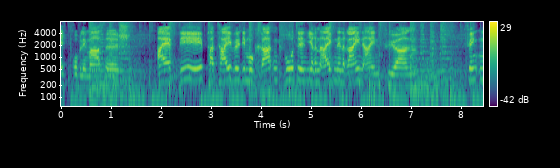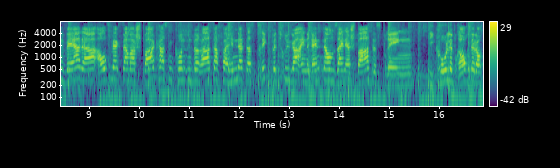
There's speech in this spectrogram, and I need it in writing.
echt problematisch. AfD, Partei will Demokratenquote in ihren eigenen Reihen einführen. Finkenwerder, aufmerksamer Sparkassenkundenberater verhindert, dass Trickbetrüger einen Rentner um sein Erspartes bringen. Die Kohle braucht er doch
